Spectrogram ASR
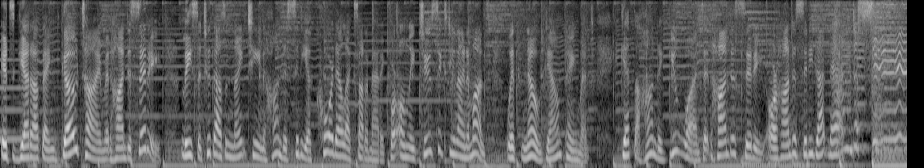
It's get up and go time at Honda City. Lease a 2019 Honda City Accord LX Automatic for only $269 a month with no down payment. Get the Honda you want at Honda City or HondaCity.net. Honda City.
